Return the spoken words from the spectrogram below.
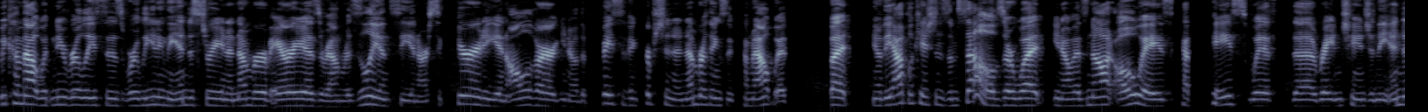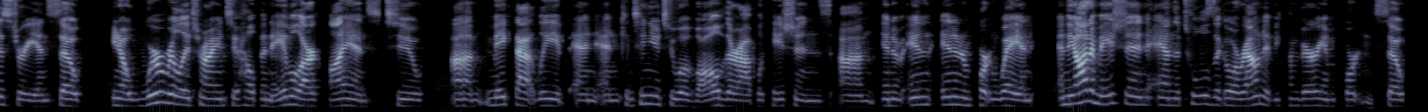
we come out with new releases. We're leading the industry in a number of areas around resiliency and our security and all of our, you know, the pervasive encryption and a number of things we've come out with. But, you know, the applications themselves are what, you know, has not always kept pace with the rate and change in the industry. And so, you know, we're really trying to help enable our clients to um, make that leap and and continue to evolve their applications um, in, a, in in an important way. And and the automation and the tools that go around it become very important. So,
